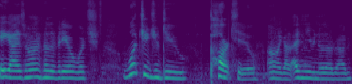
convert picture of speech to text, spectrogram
Hey guys, we're on another video which what should you do part two. Oh my god, I didn't even know that rhyme.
